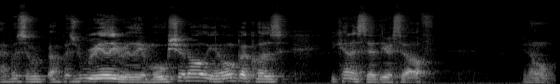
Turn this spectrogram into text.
I was I was really really emotional you know because you kind of said to yourself you know,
